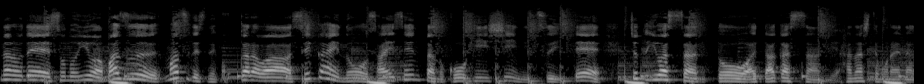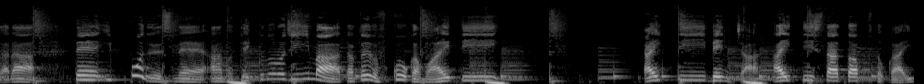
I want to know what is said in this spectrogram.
なので、その要はまず、まずですね、ここからは世界の最先端のコーヒーシーンについて、ちょっと岩瀬さんと、あと明石さんに話してもらいながら、で、一方でですね、あの、テクノロジー、今、例えば福岡も IT、IT ベンチャー ?IT スタートアップとかいっ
